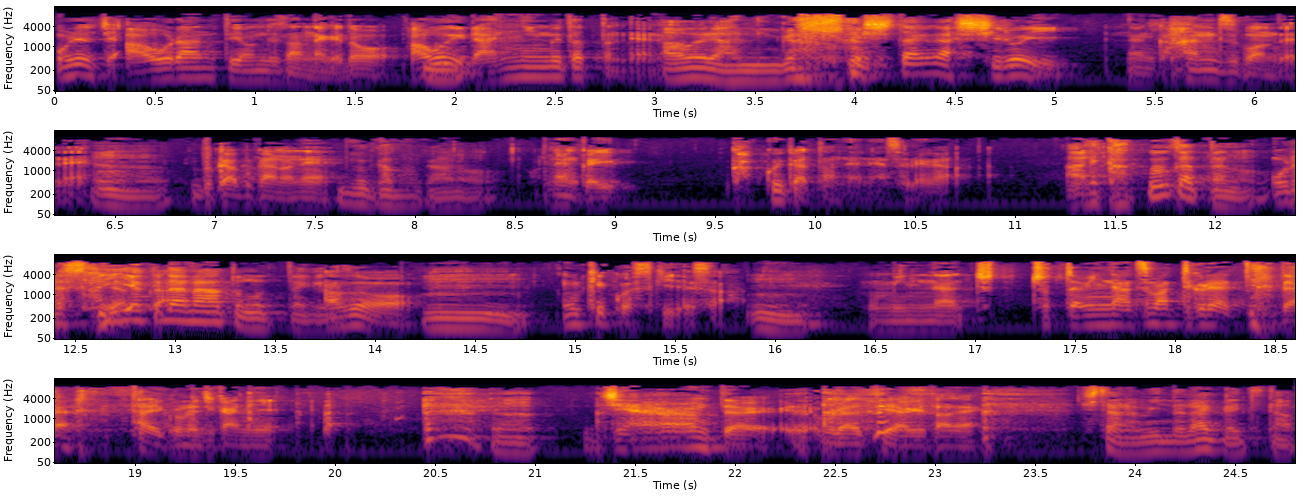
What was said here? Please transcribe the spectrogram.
俺たち青ランって呼んでたんだけど青いランニングだったんだよね、青いランニング。で下が白いなんか半ズボンでね、うん。ブカブカのね。ブカブカの。なんかかっこよかったんだよねそれが。あれかっこよかったの？俺は好きだった。最悪だなと思ったけど。あそう。うん。俺結構好きでさ、うん。みんなちょちょっとみんな集まってくれって言って 体育の時間に。うんジャーンって俺は手挙げたね。したらみんななんか言ってた。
